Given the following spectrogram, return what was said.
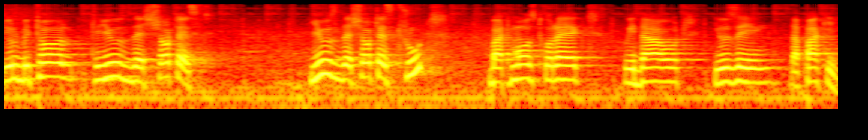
you'll be told to use the shortest, use the shortest route, but most correct without using the parking.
